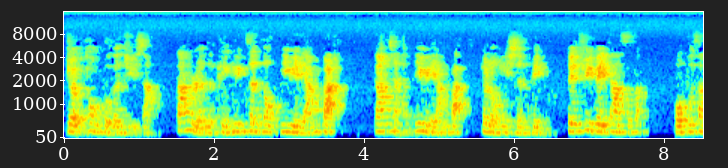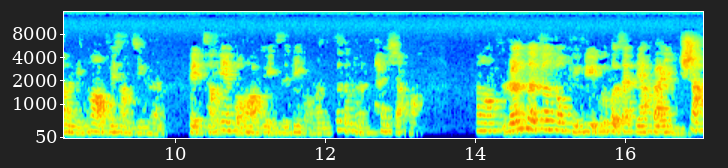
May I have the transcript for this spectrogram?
就有痛苦跟沮丧。当人的频率振动低于两百，刚刚讲的低于两百，就容易生病。所以具备大慈悲佛菩萨的名号非常惊人，对，常念佛号可以治病。我们这个可能太小了。嗯，人的振动频率如果在两百以上，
